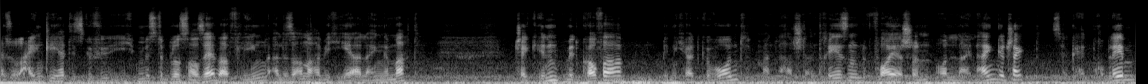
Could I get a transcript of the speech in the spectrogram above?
also eigentlich hatte ich das Gefühl, ich müsste bloß noch selber fliegen. Alles andere habe ich eh allein gemacht. Check-in mit Koffer, bin ich halt gewohnt. Man latscht an Tresen, vorher schon online eingecheckt, ist ja kein Problem.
